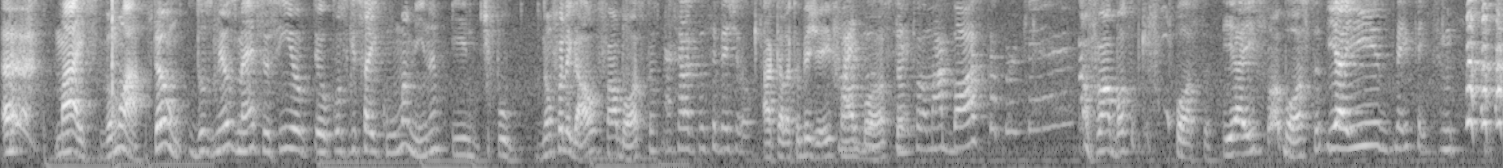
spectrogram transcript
Mas, vamos lá. Então, dos meus matches, assim, eu, eu consegui sair com uma mina e, tipo, não foi legal, foi uma bosta. Aquela que você beijou. Aquela que eu beijei foi Mas uma bosta. foi uma bosta porque Não, foi uma bosta porque foi uma bosta. E aí foi uma bosta. E aí bem feito.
